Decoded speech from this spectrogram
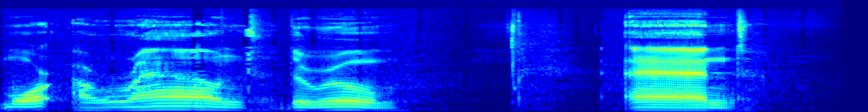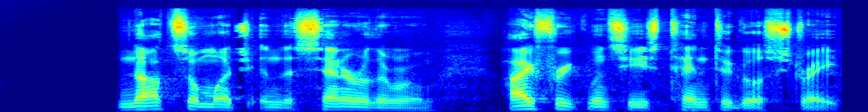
more around the room and not so much in the center of the room. High frequencies tend to go straight.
